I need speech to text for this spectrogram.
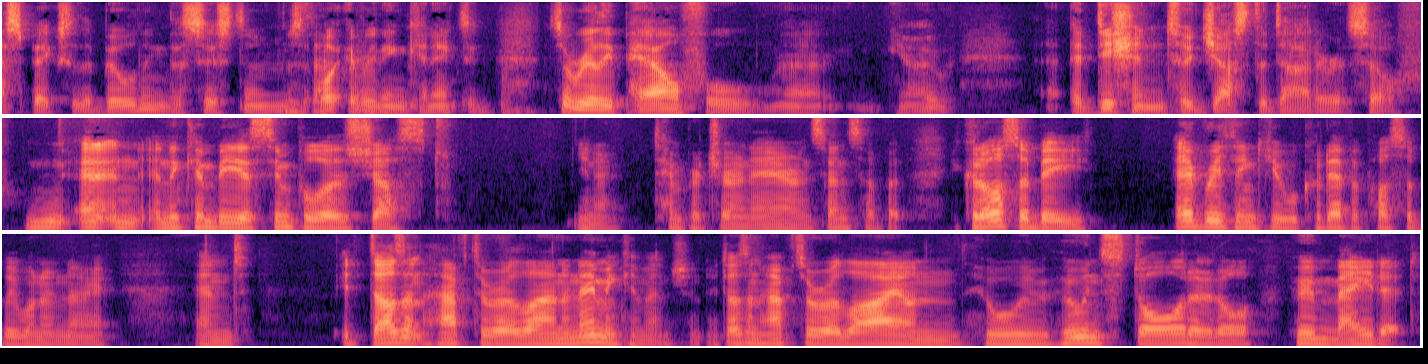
aspects of the building, the systems, exactly. everything connected. It's a really powerful, uh, you know, addition to just the data itself. Mm, and, and it can be as simple as just, you know, temperature and air and sensor, but it could also be everything you could ever possibly want to know. And it doesn't have to rely on a naming convention. It doesn't have to rely on who, who installed it or who made it.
